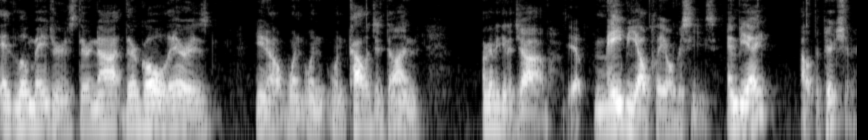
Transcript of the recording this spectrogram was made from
at low majors, they're not. Their goal there is, you know, when when when college is done, I'm gonna get a job. Yep. Maybe I'll play overseas. NBA, out the picture.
